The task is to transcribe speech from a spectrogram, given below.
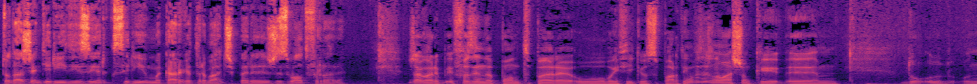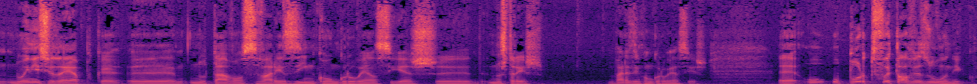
toda a gente iria dizer que seria uma carga de trabalhos para Jesualdo Ferreira. Já agora, fazendo a ponte para o Benfica e o Sporting, vocês não acham que... Eh, do, do, no início da época, eh, notavam-se várias incongruências eh, nos três várias incongruências. Eh, o, o Porto foi talvez o único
